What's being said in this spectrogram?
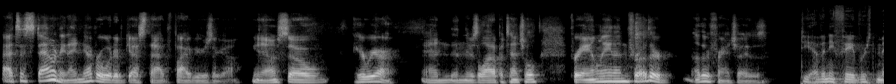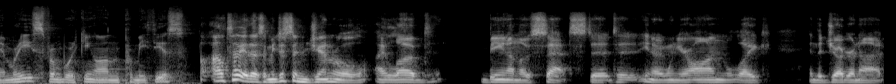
that's astounding. I never would have guessed that five years ago, you know, so here we are. And, and there's a lot of potential for Alien and for other other franchises. Do you have any favorite memories from working on Prometheus? I'll tell you this. I mean, just in general, I loved being on those sets. To, to you know, when you're on like in the juggernaut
